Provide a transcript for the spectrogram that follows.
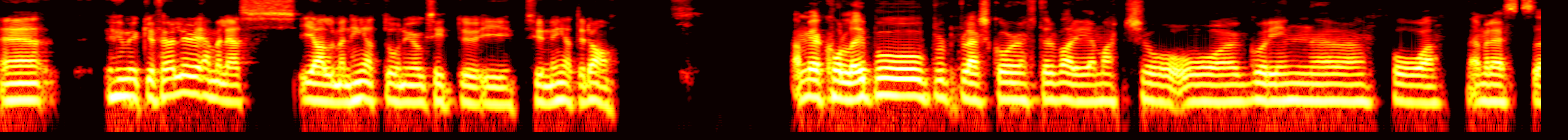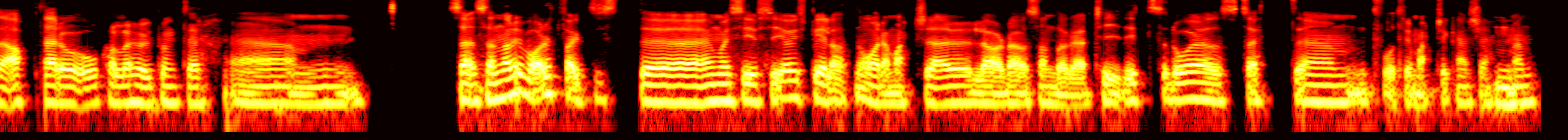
Eh, hur mycket följer du MLS i allmänhet och New York City i synnerhet idag? Ja, men jag kollar ju på, på Flashscore efter varje match och, och går in uh, på MLS app där och, och kollar höjdpunkter. Um, sen, sen, har det varit faktiskt, uh, eh, NYCFC har ju spelat några matcher lördag och söndagar tidigt, så då har jag sett um, två, tre matcher kanske. Mm. Men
